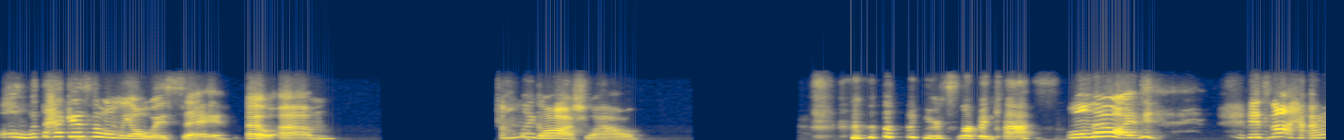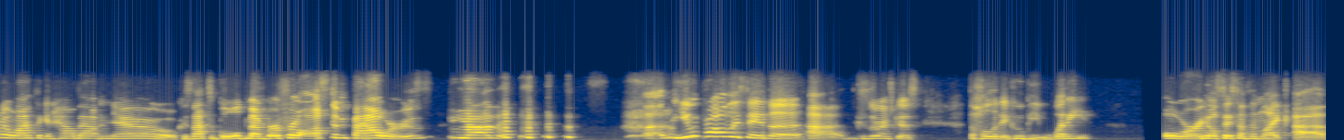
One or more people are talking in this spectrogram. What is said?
"Oh, what the heck is the one we always say?" Oh, um, oh my gosh, wow. You're slipping, Cass. Well, no, I. It's not. I don't know why I'm thinking. How about no? Because that's Goldmember from Austin Powers. Yeah, it is. Uh, he would probably say the because the Orange goes, the holiday who hoobie whatty, or he'll say something like uh,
